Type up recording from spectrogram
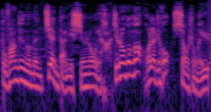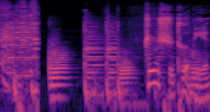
不妨给我们简单的形容一下。接着广告回来之后，笑声雷雨。真实特别，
